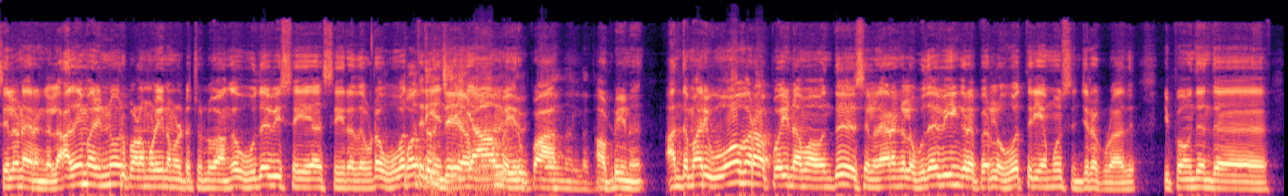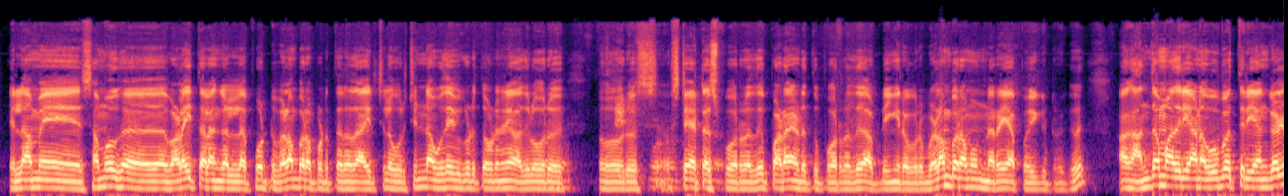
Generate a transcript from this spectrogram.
சில நேரங்கள்ல. அதே மாதிரி இன்னொரு பழமொழி நம்மள்ட்ட சொல்லுவாங்க உதவி செய்ய செய்யறதை விட உபத்திரியம் செய்யாம இருப்பா. அப்படின்னு. அந்த மாதிரி ஓவரா போய் நம்ம வந்து சில நேரங்கள்ல உதவிங்கிற பேர்ல உபத்திரியமும் செஞ்சிடக்கூடாது. இப்போ வந்து இந்த எல்லாமே சமூக வலைத்தளங்கள்ல போட்டு விளம்பரப்படுத்துறது ஆயிடுச்சுல ஒரு சின்ன உதவி கொடுத்த உடனே அதுல ஒரு ஒரு ஸ்டேட்டஸ் போடுறது படம் எடுத்து போடுறது அப்படிங்கிற ஒரு விளம்பரமும் நிறைய போய்கிட்டு இருக்குது. ஆக அந்த மாதிரியான உபத்திரியங்கள்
